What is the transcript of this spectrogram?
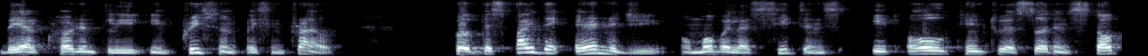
They are currently in prison facing trial. But despite the energy of mobilized citizens, it all came to a sudden stop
